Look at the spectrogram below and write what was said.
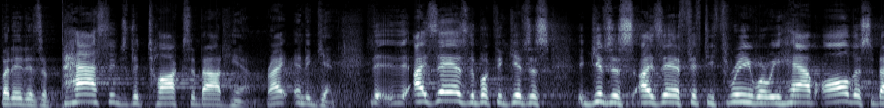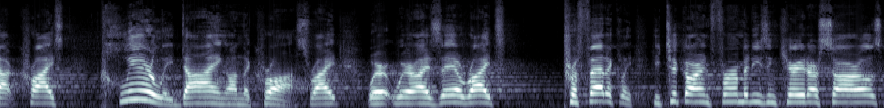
but it is a passage that talks about him, right? And again, the, the, Isaiah is the book that gives us, gives us Isaiah 53, where we have all this about Christ clearly dying on the cross, right? Where, where Isaiah writes, prophetically. He took our infirmities and carried our sorrows.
